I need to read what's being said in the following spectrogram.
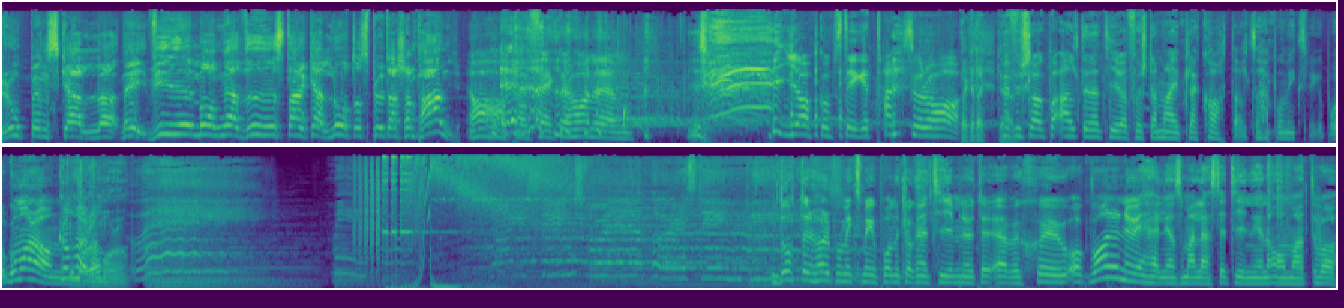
ropen skalla, nej, vi är många, vi är starka, låt oss spruta champagne. Ja, perfekt. Där har ni den. Jakob Stege, tack ska du ha. Tackar, tackar. Med förslag på alternativa första maj-plakat alltså här på Mix Megapol. God morgon. God God morgon. Dottern hör på Mix Megapol när klockan är tio minuter över sju. Och var det nu i helgen som man läste i tidningen om att det var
